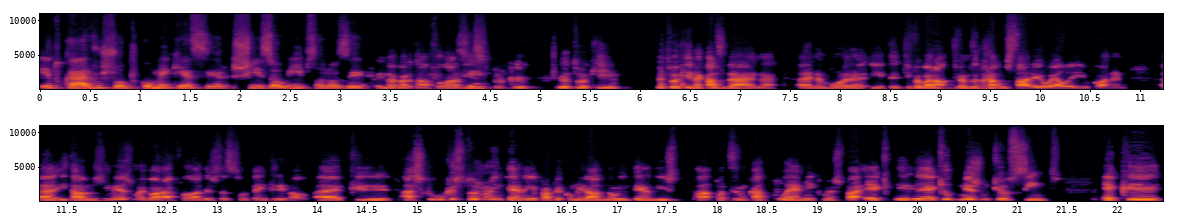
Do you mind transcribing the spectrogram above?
educar-vos sobre como é que é ser X ou Y ou Z. Ainda agora estava a falar Sim. disso porque eu estou aqui, eu estou aqui na casa da Ana, a Ana Moura, e tive agora, tivemos agora a almoçar eu, ela e o Conan Uh, e estávamos mesmo agora a falar deste assunto, é incrível. Uh, que acho que o que as pessoas não entendem e a própria comunidade não entende, isto pá, pode ser um bocado polémico, mas pá, é, é aquilo mesmo que eu sinto, é que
